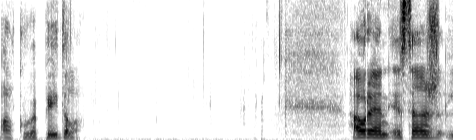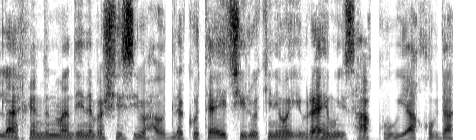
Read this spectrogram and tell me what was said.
بەڵکو بە پێی دڵە هاوڕیان ئێستاش لە خوێندنمان دینە بەشی سی و حوت لە کۆتایی چیرۆکینەوەی ئیبراهیم و ئیسحاق و یاخوبدا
